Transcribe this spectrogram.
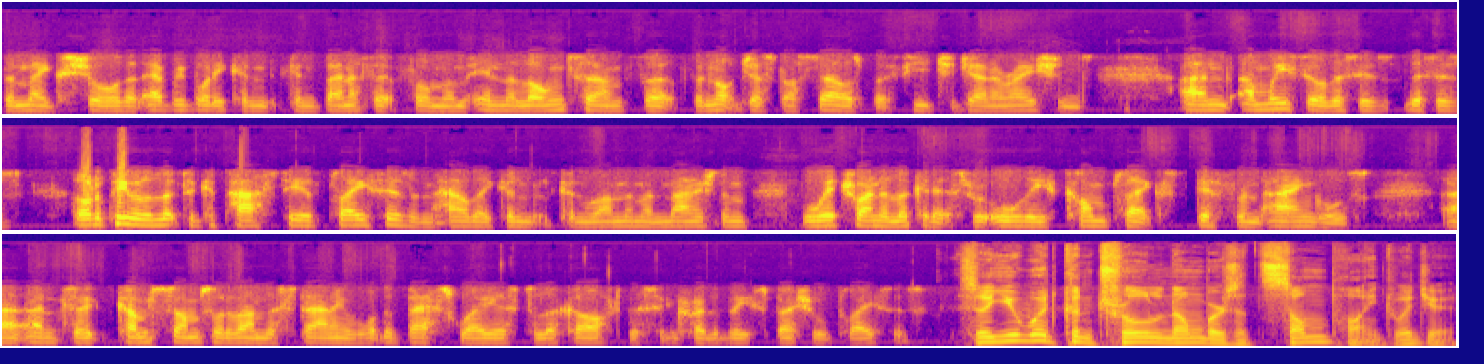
that makes sure that everybody can, can benefit from them in the long term for, for not just ourselves but future generations. And and we feel this is this is a lot of people have looked at capacity of places and how they can can run them and manage them. But we're trying to look at it through all these complex different angles uh, and to come to some sort of understanding of what the best way is to look after this incredibly special places. So you would control numbers at some point, would you?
